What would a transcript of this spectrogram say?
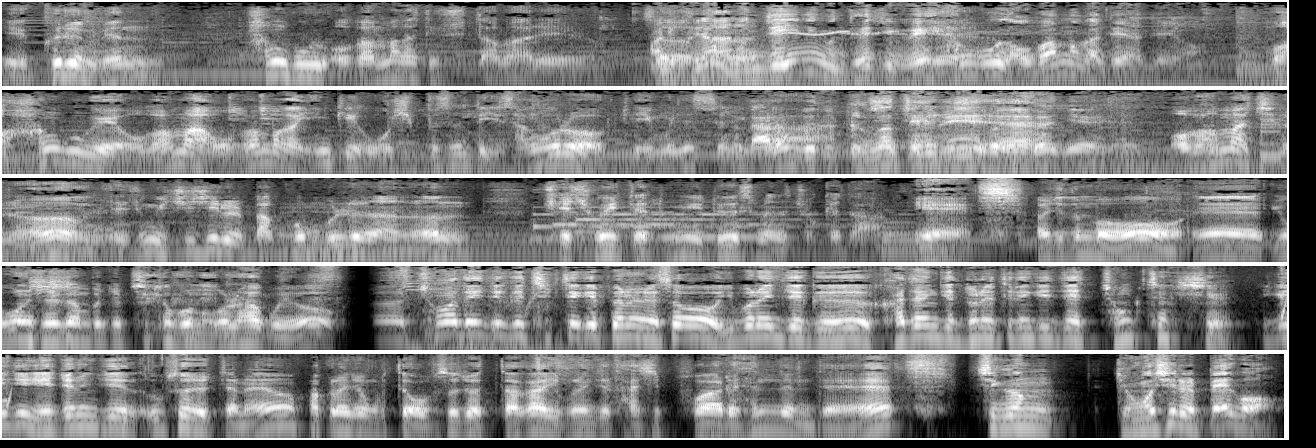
예, 그러면 한국이 오바마가 될 수 있단 말이에요. 아니 그냥 나는 문재인이면 되지 왜 예. 한국이 오바마가 돼야 돼요? 뭐 한국의 오바마, 오바마가 인기가 50% 이상으로 퇴임을 했으니까. 나름 그래도 또 그것 때문에, 거니까, 예. 오바마처럼 대중의 지지를 받고 물러나는 최초의 대통령이 되었으면 좋겠다. 예. 어쨌든 뭐, 예, 요거는 저희가 한번 좀 지켜보는 걸로 하고요. 어, 청와대 이제 그 직제 개편을 해서 이번에 이제 그 가장 이제 눈에 띄는 게 이제 정책실. 이게 이제 예전에 이제 없어졌잖아요. 박근혜 정부 때 없어졌다가 이번에 이제 다시 부활을 했는데. 지금 경호실을 빼고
